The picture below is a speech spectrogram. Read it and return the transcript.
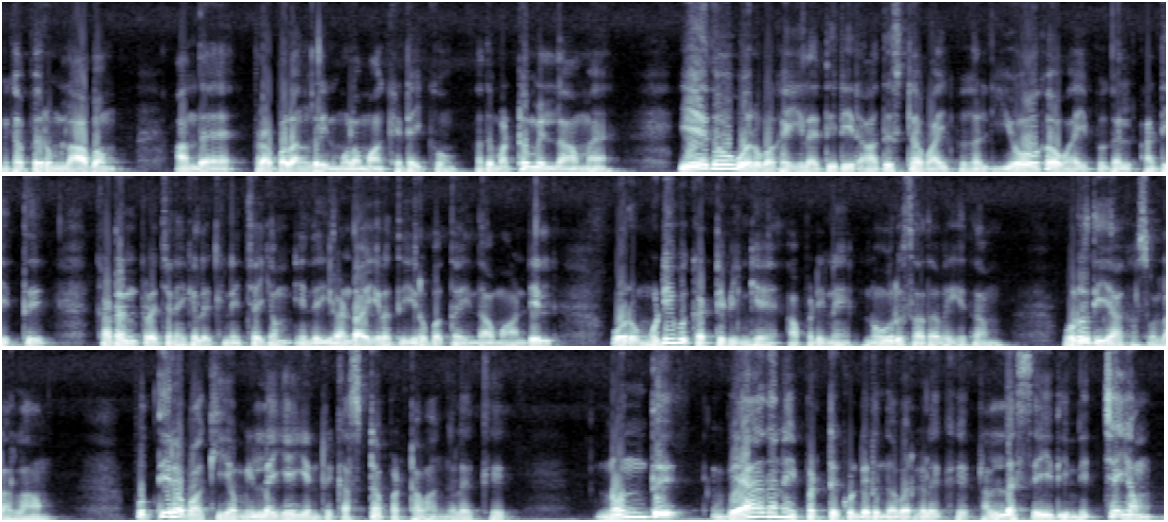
மிக பெரும் லாபம் அந்த பிரபலங்களின் மூலமாக கிடைக்கும். அது மட்டும் இல்லாமல் ஏதோ ஒரு வகையில் திடீர் அதிர்ஷ்ட வாய்ப்புகள் யோக வாய்ப்புகள் அடித்து கடன் பிரச்சனைகளுக்கு நிச்சயம் இந்த இரண்டாயிரத்து இருபத்தைந்தாம் ஆண்டில் ஒரு முடிவு கட்டுவீங்க அப்படின்னு நூறு சதவிகிதம் உறுதியாக சொல்லலாம். புத்திர பாக்கியம் இல்லையே என்று கஷ்டப்பட்டவங்களுக்கு நொந்து வேதனைப்பட்டு கொண்டிருந்தவர்களுக்கு நல்ல செய்தி நிச்சயம்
